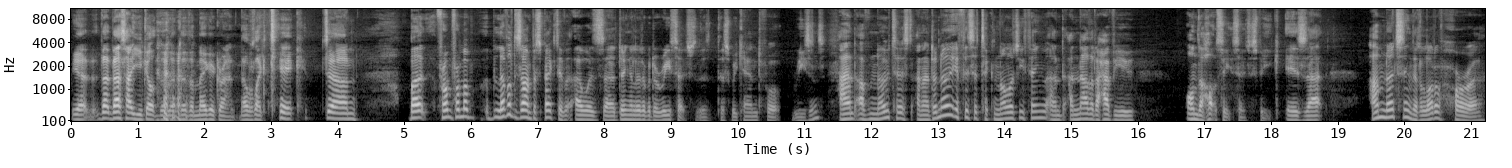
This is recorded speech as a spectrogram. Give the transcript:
yeah, that, that's how you got the, the, the mega grant. That was like tick done. But from from a level design perspective, I was uh, doing a little bit of research this, this weekend for reasons, and I've noticed, and I don't know if it's a technology thing, and and now that I have you on the hot seat, so to speak, is that I'm noticing that a lot of horror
